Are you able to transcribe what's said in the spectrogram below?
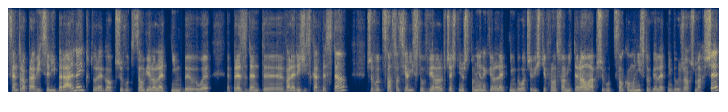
centroprawicy liberalnej, którego przywódcą wieloletnim był prezydent Valéry Giscard d'Estaing. Przywódcą socjalistów wielo, wcześniej już wspomnianych wieloletnim był oczywiście François Mitterrand, a przywódcą komunistów wieloletnim był Georges Marchais.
